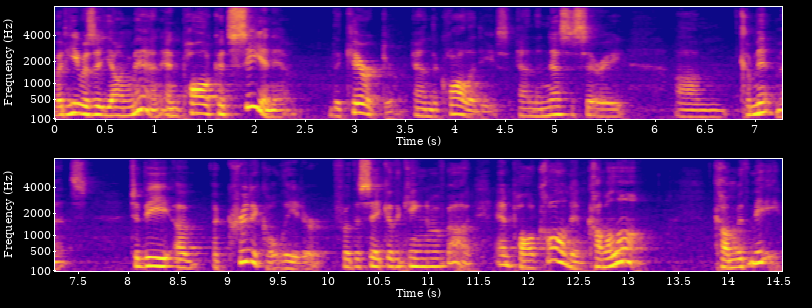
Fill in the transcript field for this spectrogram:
but he was a young man, and Paul could see in him the character and the qualities and the necessary um, commitments to be a, a critical leader for the sake of the kingdom of God. And Paul called him, Come along, come with me.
